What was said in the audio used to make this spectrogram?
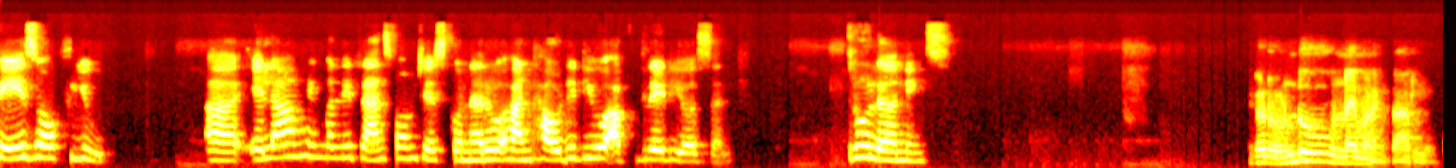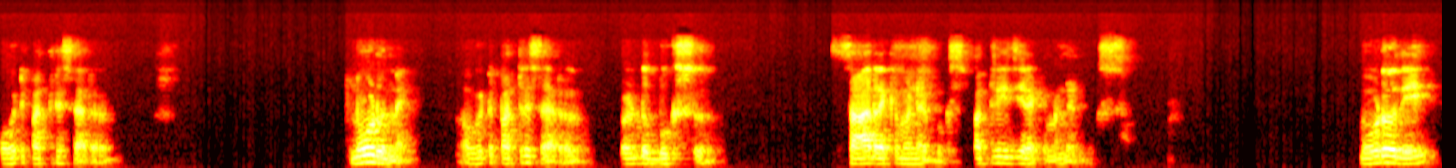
phase of you ఎలా మిమ్మల్ని ట్రాన్స్ఫార్మ్ చేసుకున్నారు? And how did you upgrade your self through learnings. ఇక్కడ రెండు ఉన్నాయి మనకి దారులు. ఒకటి పత్రి సార్ మూడు ఉన్నాయి ఒకటి పత్రి సార్ రెండు books. Sir recommended books Patriji recommended books మూడోది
